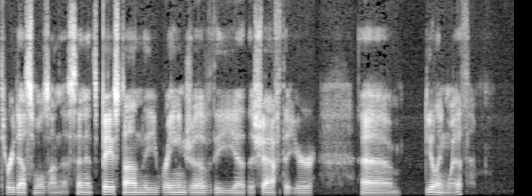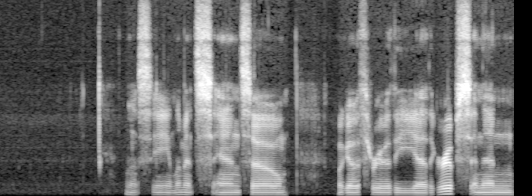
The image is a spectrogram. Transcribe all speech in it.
three decimals on this, and it's based on the range of the uh, the shaft that you're um, dealing with. Let's see limits, and so we'll go through the uh, the groups, and then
